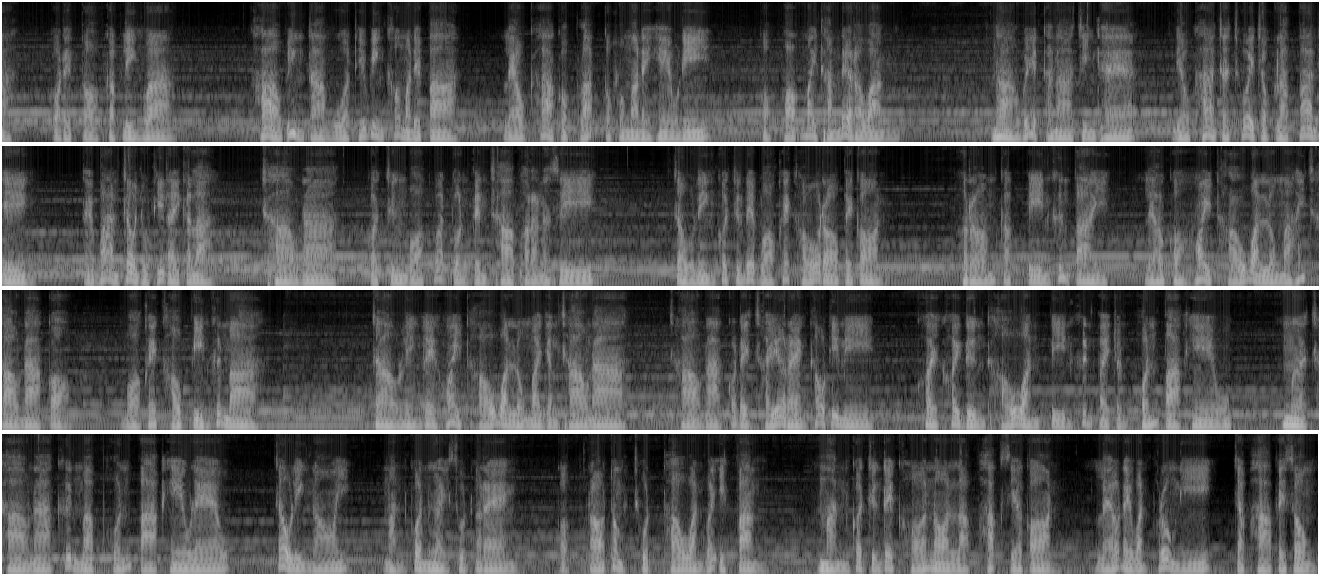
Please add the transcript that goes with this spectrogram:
ก็ได้ตอบกับลิงว่าข้าวิ่งตามวัวที่วิ่งเข้ามาในป่า แล้วข้าก็พลัดตกลงมาในเหวนี้ ก็เพราะไม่ทันได้ระวัง น่าเวทนาจริงแท้ เดี๋ยวข้าจะช่วยเจ้ากลับบ้านเอง แต่บ้านเจ้าอยู่ที่ใดกันล่ะ ชาวนาก็จึงบอกว่าตนเป็นชาวพาราณสี เจ้าลิงก็จึงได้บอกให้เขารอไปก่อน พร้อมกับปีนขึ้นไป แล้วก็ห้อยเถาวันลงมาให้ชาวนาเกาะบอกให้เขาปีนขึ้นมา เจ้าลิงได้ห้อยเถาวันลงมายังชาวนา ชาวนาก็ได้ใช้แรงเท่าที่มี ค่อยๆดึงเถาวันปีนขึ้นไปจนพ้นปากเหว เมื่อชาวนาขึ้นมาพ้นปากเหวแล้ว เจ้าลิงน้อย มันก็เหนื่อยสุดแรง ก็เพราะต้องฉุดเถาวันไว้อีกฝั่ง มันก็จึงได้ขอนอนหลับพักเสียก่อน แล้วในวันพรุ่งนี้จะพาไปส่ง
